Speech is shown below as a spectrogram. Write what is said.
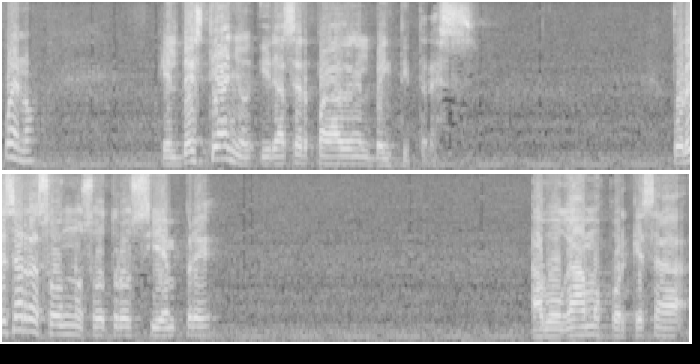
Bueno, el de este año irá a ser pagado en el 23. Por esa razón nosotros siempre abogamos porque esa,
